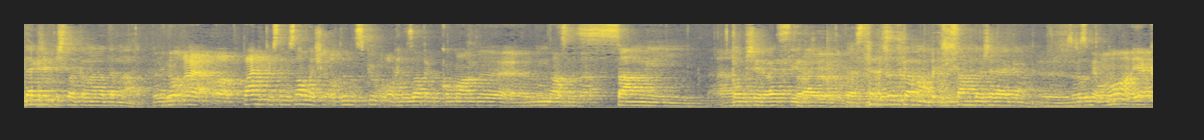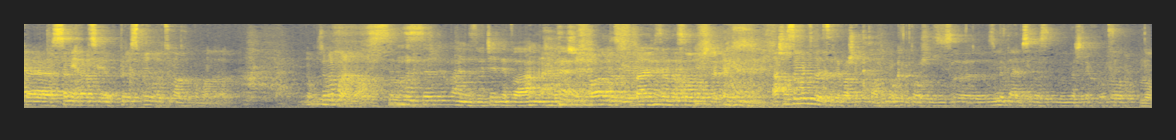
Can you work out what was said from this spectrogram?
І так же пішла команда торнадо. Ну, е, е, пан Станіслав, значить, один з співорганізаторів команди е, ну, назви, да? Самий А. довший гравець грає старший команди, чи саме довший грає команда. Е, Зрозуміло. Ну, а як е, самі гравці сприйняли цю назву команди? Ну, це нормально. Це це нормально, звучить непогано. Змітаємося на своєму шляху. А що символізується для вашої команди? Ну, крім того, що з- змітаємося на, шляху. Ну, Ну,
